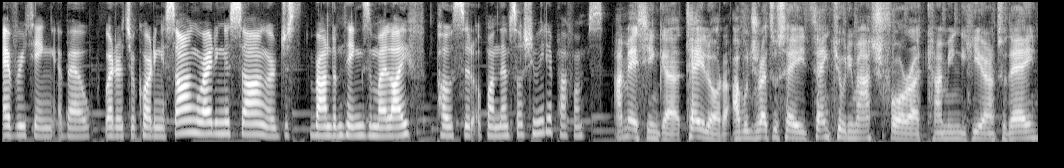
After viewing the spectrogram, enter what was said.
everything about whether it's recording a song, writing a song, or just random things in my life posted up on them social media platforms. Amazing. Uh, Taylor, I would like to say thank you very much for uh, coming here today.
